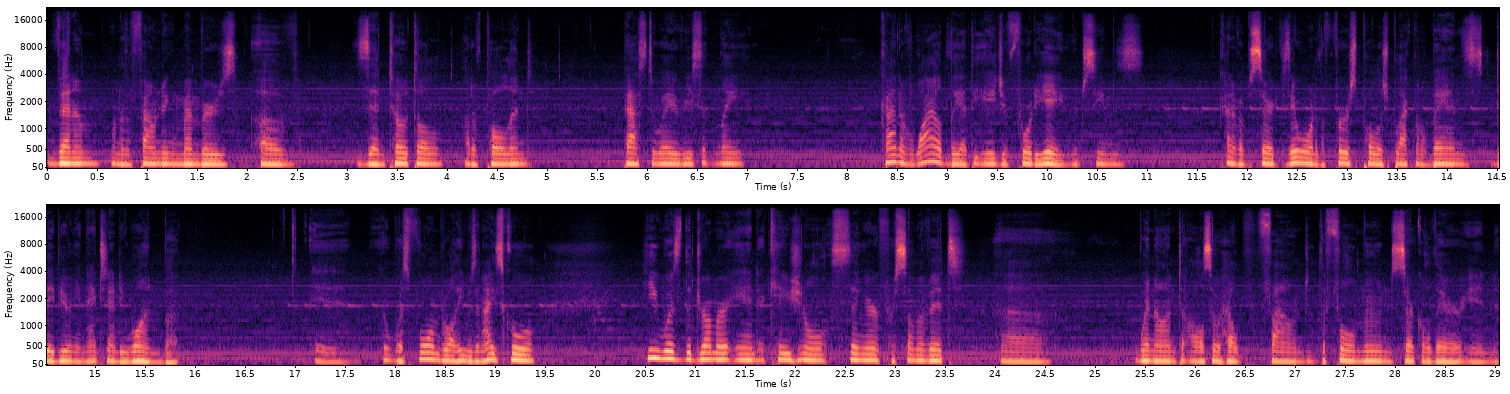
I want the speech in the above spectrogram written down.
Venom, one of the founding members of Xantotol out of Poland, passed away recently, kind of wildly at the age of 48, which seems kind of absurd because they were one of the first Polish black metal bands debuting in 1991, but it was formed while he was in high school. He was the drummer and occasional singer for some of it. Uh, went on to also help found the Full Moon Circle there in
